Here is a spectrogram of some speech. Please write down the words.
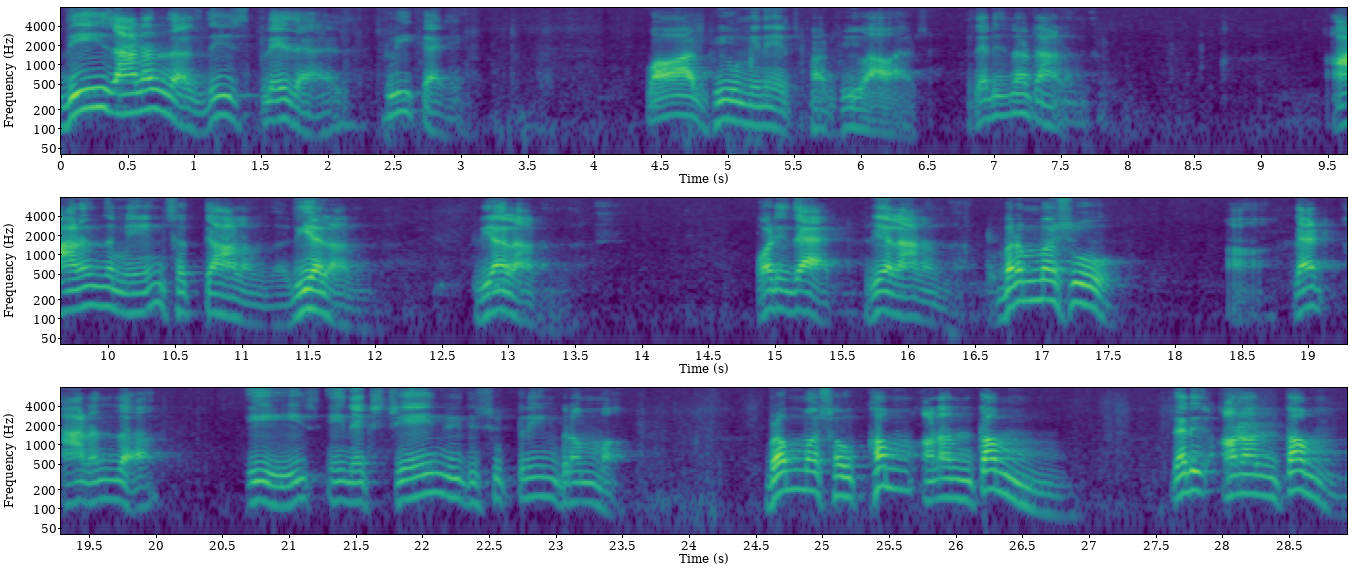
These anandas, these pleasures, flickering for few minutes, for few hours. That is not ananda. Ananda means satyananda, real ananda, real ananda. What is that? Real ananda. Brahmashu. Uh, that ananda is in exchange with the Supreme Brahma. Brahma Saukham Anantam. That is Anantam,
